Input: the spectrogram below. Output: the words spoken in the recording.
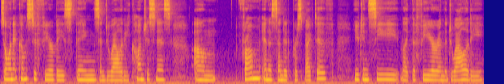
So, when it comes to fear based things and duality consciousness, um, from an ascended perspective, you can see like the fear and the duality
